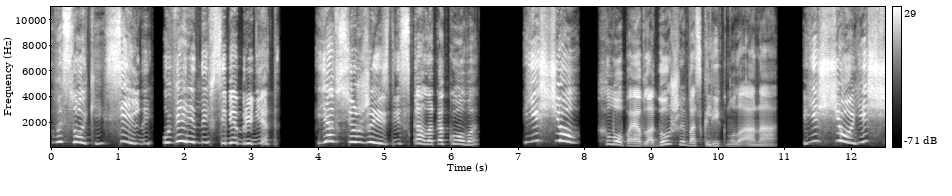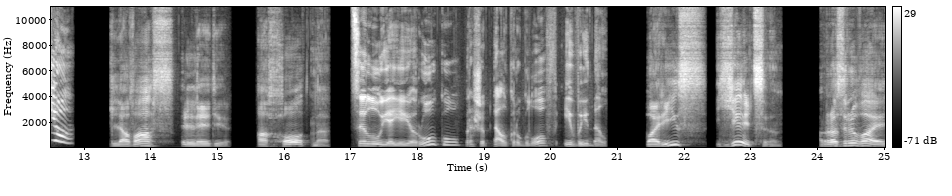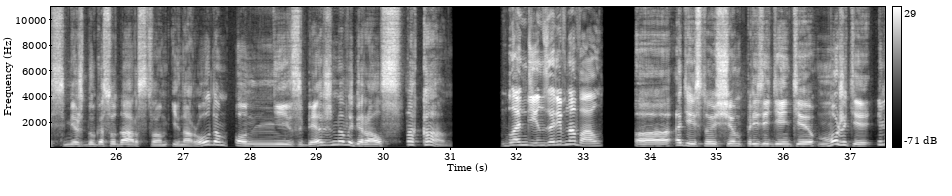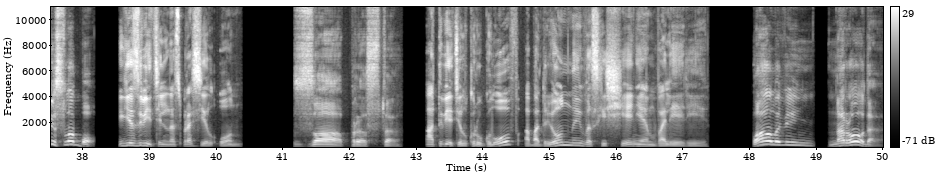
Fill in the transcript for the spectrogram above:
«Высокий, сильный, уверенный в себе брюнет! Я всю жизнь искала такого! Еще!» Хлопая в ладоши, воскликнула она. «Еще! Еще!» «Для вас, леди, охотно!» Целуя ее руку, прошептал Круглов и выдал. «Борис Ельцин!» Разрываясь между государством и народом, он неизбежно выбирал стакан. Блондин заревновал. А о действующем президенте можете или слабо? Язвительно спросил он. Запросто, ответил Круглов, ободренный восхищением Валерии. Половень народа.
